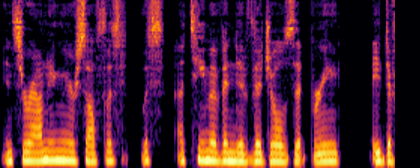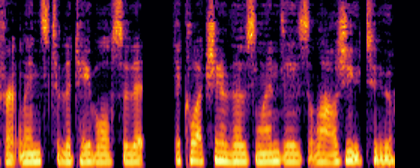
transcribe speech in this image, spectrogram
and surrounding yourself with, with a team of individuals that bring a different lens to the table so that the collection of those lenses allows you to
